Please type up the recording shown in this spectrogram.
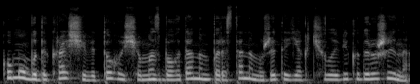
Кому буде краще від того, що ми з Богданом перестанемо жити як чоловік і дружина?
